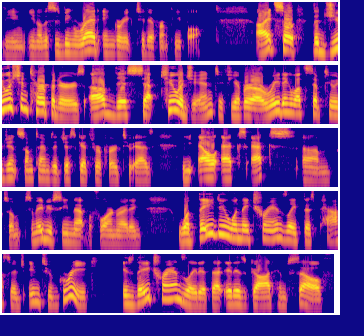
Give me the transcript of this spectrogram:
being you know this is being read in Greek to different people. All right, so the Jewish interpreters of this Septuagint, if you ever are reading about the Septuagint, sometimes it just gets referred to as the LXX. Um, so, so maybe you've seen that before in writing. What they do when they translate this passage into Greek is they translate it that it is God Himself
